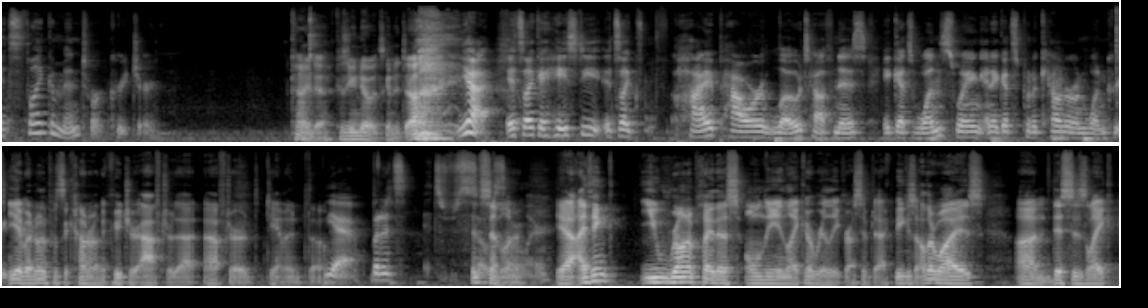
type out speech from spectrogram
It's like a mentor creature. Kinda, because you know it's gonna die. Yeah, it's like a hasty, it's like high power, low toughness. It gets one swing and it gets to put a counter on one creature. yeah, but it only puts a counter on the creature after that, after damage, though. Yeah, but it's it's so it's similar. similar. Yeah, I think you want to play this only in like a really aggressive deck because otherwise, um, this is like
